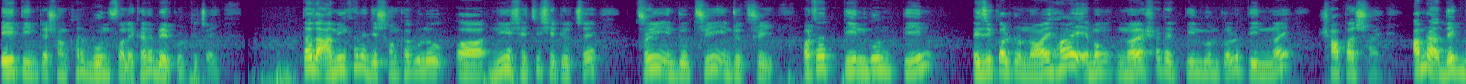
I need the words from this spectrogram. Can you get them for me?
এই তিনটা সংখ্যার গুণফল এখানে বের করতে চাই। তাহলে আমি এখানে যে সংখ্যাগুলো নিয়ে এসেছি, সেটি হচ্ছে three into three into three অর্থাৎ তিন গুণ তিন ইজিকাল টু নয় হয় এবং নয়ের সাথে তিন গুণ করলে তিন নয় সাতাশ হয়। আমরা দেখব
